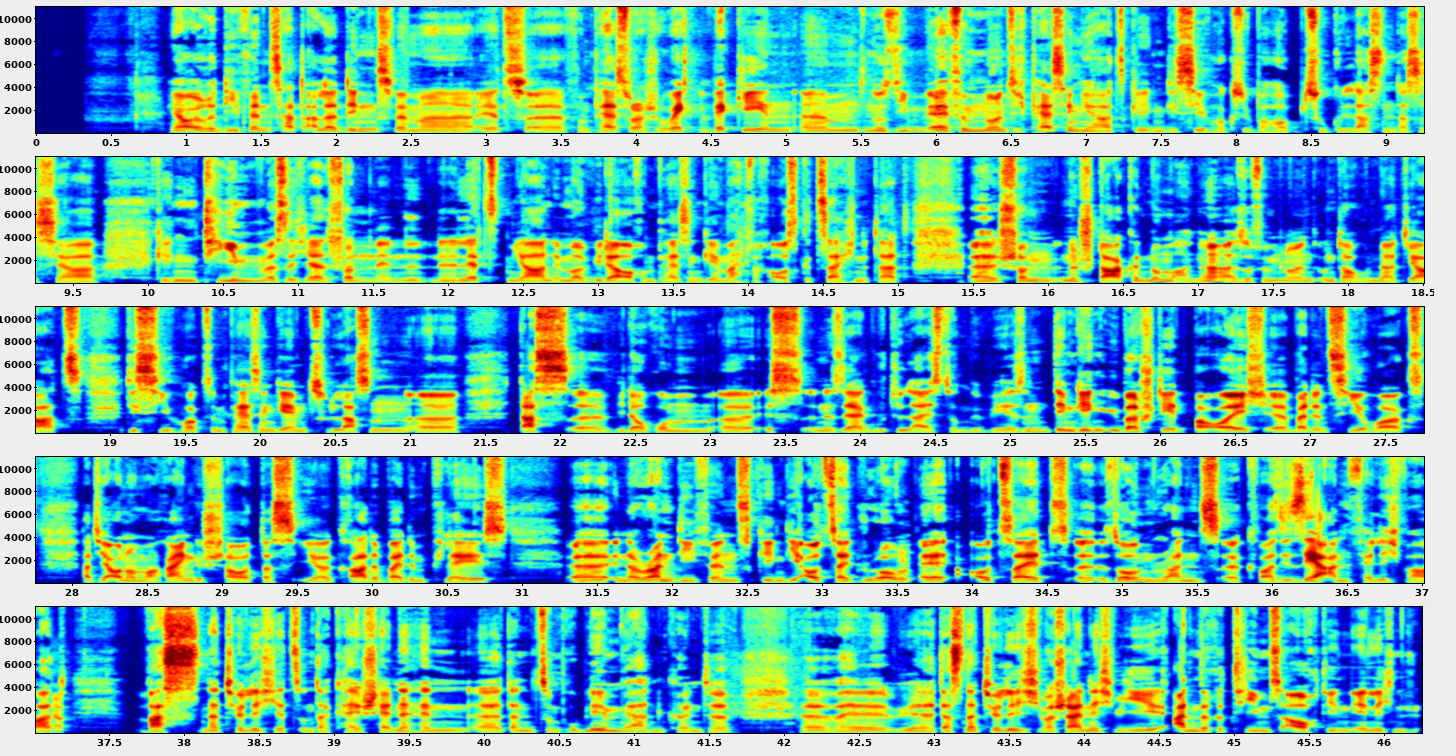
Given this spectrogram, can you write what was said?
Ja, eure Defense hat allerdings, wenn wir jetzt äh, vom Pass Rush weg, weggehen, ähm, nur sieben, äh, 95 Passing Yards gegen die Seahawks überhaupt zugelassen. Das ist ja gegen ein Team, was sich ja schon in, in den letzten Jahren immer wieder auch im Passing Game einfach ausgezeichnet hat, äh, schon eine starke Nummer. Ne? Also 95 unter 100 Yards die Seahawks im Passing Game zu lassen, äh, das äh, wiederum äh, ist eine sehr gute Leistung gewesen. Demgegenüber steht bei euch, äh, bei den Seahawks, hat ja auch nochmal reingeschaut, dass ihr gerade bei den Plays äh, in der Run-Defense gegen die Outside, äh, Outside äh, Zone Runs quasi sehr anfällig wart. Ja. Was natürlich jetzt unter Kai Shanahan äh, dann zum Problem werden könnte, äh, weil wir das natürlich wahrscheinlich wie andere Teams auch, die einen ähnlichen,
